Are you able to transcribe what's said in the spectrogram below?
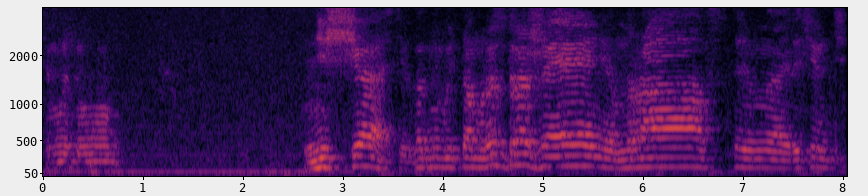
всему этому несчастью, как-нибудь там раздражением, нравственно или чем-нибудь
